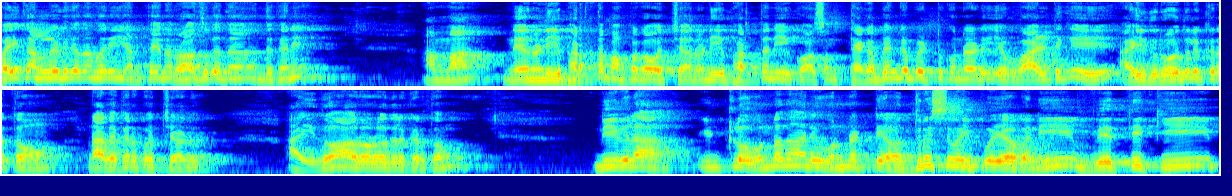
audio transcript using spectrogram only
పైకి అనలేడు కదా మరి ఎంతైనా రాజు కదా అందుకని. అమ్మ నేను నీ భర్త పంపగా వచ్చాను నీ భర్త నీ కోసం తెగబెంగ పెట్టుకున్నాడు ఇవాళకి ఐదు రోజుల క్రితం నా దగ్గరకు వచ్చాడు. ఐదో ఆరో రోజుల క్రితం? నీవిలా ఇంట్లో ఉన్నదాని ఉన్నట్టే అదృశ్యమైపోయావని వెతికి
